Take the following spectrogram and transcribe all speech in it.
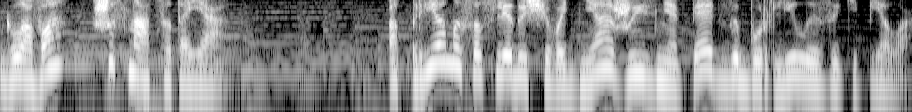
Глава 16 А прямо со следующего дня жизнь опять забурлила и закипела.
